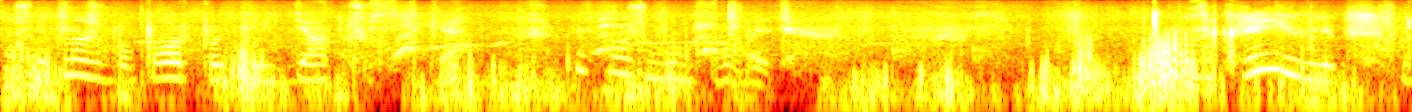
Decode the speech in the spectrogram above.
Щось може попорпать, поїдять, щось таке. Щось може будуть робити. Ну, закрию ліпше, бо.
